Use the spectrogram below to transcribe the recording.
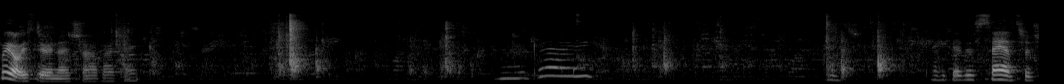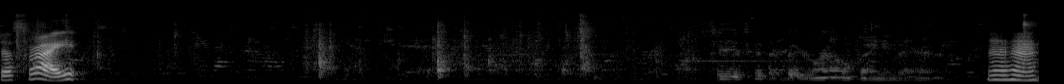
We always do a nice job, I think. Get his Santa just right. See, it's got that big round thing in there. Mm-hmm. And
